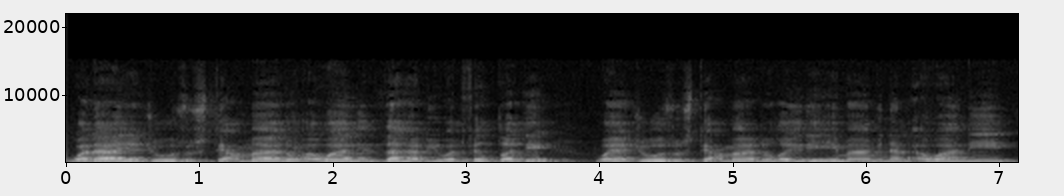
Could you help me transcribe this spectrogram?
ولا يجوز استعمال أواني الذهب والفضة ويجوز استعمال غيرهما من الأواني.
